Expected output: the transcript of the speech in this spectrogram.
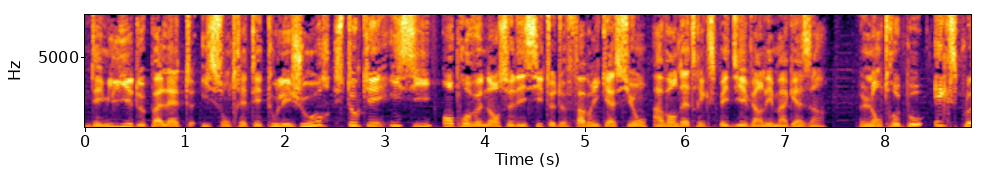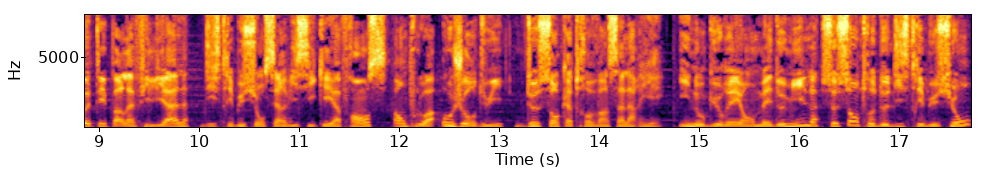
Des milliers de palettes y sont traitées tous les jours, stockées ici en provenance des sites de fabrication avant d'être expédiées vers les magasins. L'entrepôt exploité par la filiale Distribution Service IKEA France emploie aujourd'hui 280 salariés. Inauguré en mai 2000, ce centre de distribution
